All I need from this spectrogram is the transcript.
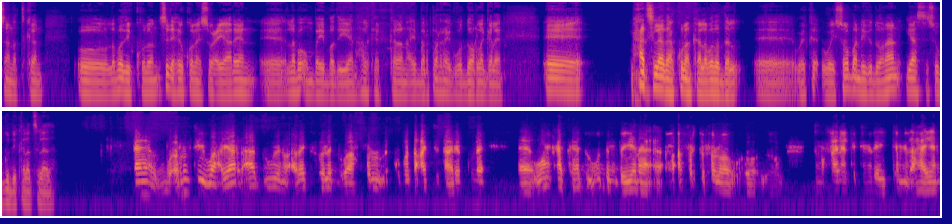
sanadkan oo labadii kulan saddexdii kulan ay soo ciyaareen laba unbay badiyeen halka kalena ay barbareeg wadoor la galeen maxaad is leedahay kulanka labada dal way soo bandhigi doonaan? Yaase soo gudbi karaad is leedahay? Runtii waa ciyaar aada u weyn oo adag holland waa xul kubadda cagta taariikh ku leh world cupka hadda ugu dambeeyana afarta xul oo semifinalka timid ay ka mid ahaayeen.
